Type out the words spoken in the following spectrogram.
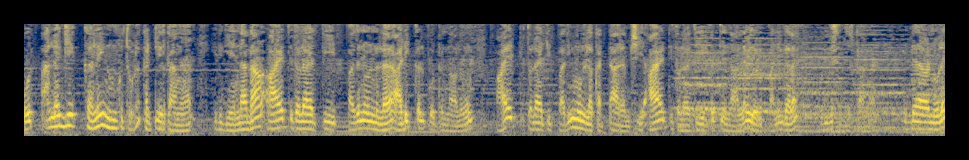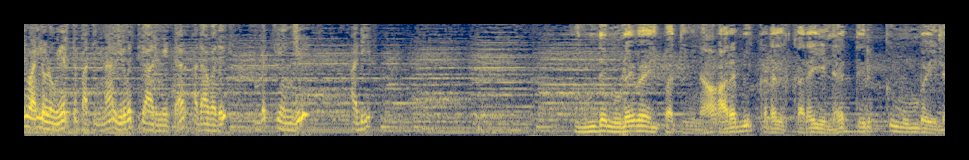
ஒரு அழகிய கலை நுணுக்கத்தோட கட்டியிருக்காங்க. இதுக்கு என்னதான் ஆயிரத்தி தொள்ளாயிரத்தி பதினொன்னுல அடிக்கல் போட்டிருந்தாலும் ஆயிரத்தி தொள்ளாயிரத்தி பதிமூணுல கட்ட ஆரம்பிச்சு ஆயிரத்தி தொள்ளாயிரத்தி இருபத்தி நாலுல ஒரு பணிகளை முடிவு செஞ்சிருக்காங்க. இந்த நுழைவாயிலோட உயரத்தை பார்த்தீங்கன்னா இருபத்தி ஆறு மீட்டர் அதாவது இருபத்தி அஞ்சு அடி. இந்த நுழைவாயில் பார்த்தீங்கன்னா அரபிக்கடல் கரையில தெற்கு மும்பையில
